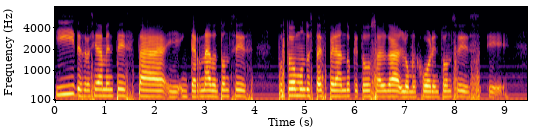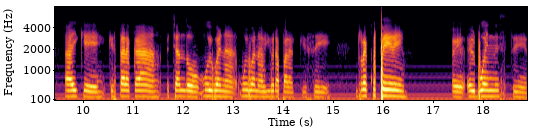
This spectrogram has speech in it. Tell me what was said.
y desgraciadamente está eh, internado, entonces pues todo el mundo está esperando que todo salga lo mejor, entonces eh, hay que, que, estar acá echando muy buena muy buena vibra para que se recupere eh, el buen este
